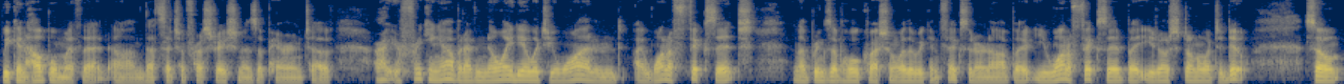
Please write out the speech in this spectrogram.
we can help them with it. Um, that's such a frustration as a parent of, all right, you're freaking out, but I have no idea what you want. And I want to fix it. And that brings up a whole question whether we can fix it or not. But you want to fix it, but you just don't know what to do. So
